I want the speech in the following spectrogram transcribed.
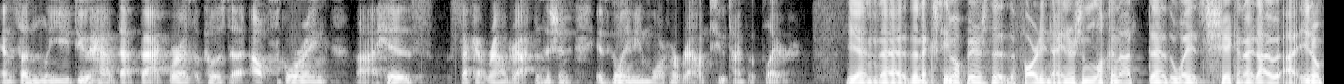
and suddenly you do have that back. Whereas opposed to outscoring uh, his second round draft position, is going to be more of a round two type of player. Yeah, and uh, the next team up here is the, the 49ers. And looking at uh, the way it's shaken out, I, I you know,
